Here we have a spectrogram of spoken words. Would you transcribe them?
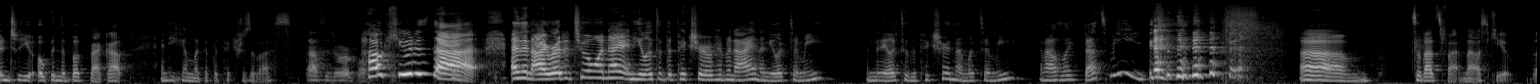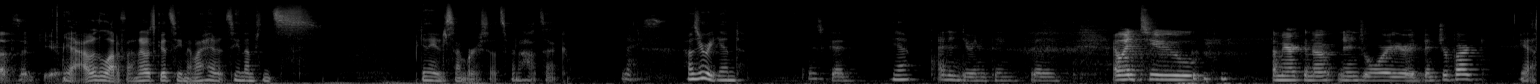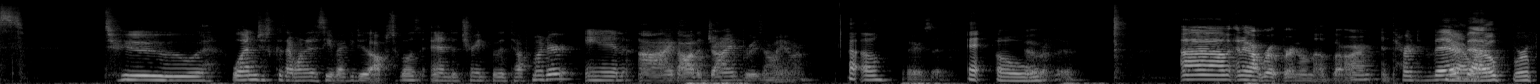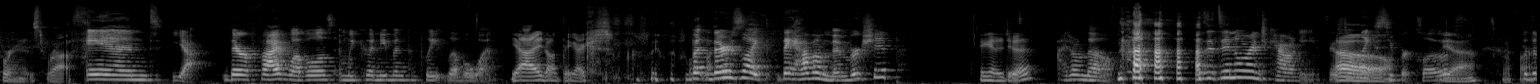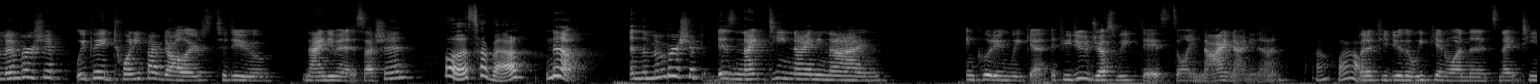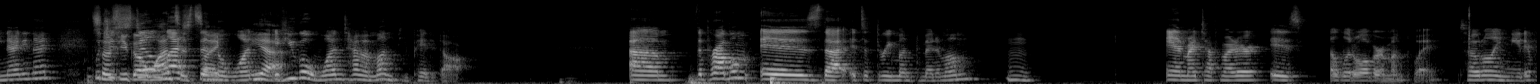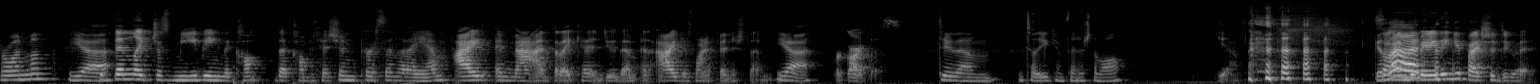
until you open the book back up and he can look at the pictures of us. That's adorable. How cute is that? and then I read it to him one night and he looked at the picture of him and I and then he looked at me and then he looked at the picture and then looked at me and I was like, that's me. um, so that's fun. That was cute. That's so cute. Yeah, it was a lot of fun. It was good seeing them. I haven't seen them since beginning of December, so it's been a hot sec. Nice. How's your weekend? It was good. Yeah. I didn't do anything really. I went to American Ninja Warrior Adventure Park Yes. to one just because I wanted to see if I could do the obstacles and to train for the Tough Mudder, and I got a giant bruise on my arm. Uh oh. Where is it? Uh Oh, right there. Um, and I got rope burn on the other arm. It hurt very Yeah, bad. rope rope burn is rough. And yeah, there are five levels, and we couldn't even complete level one. Yeah, I don't think I could. But there's like they have a membership. Are you gonna do it? I don't know because it's in Orange County. So it's not like Oh, super close. Yeah, it's kind of far. But the membership, we paid twenty five dollars to do ninety minute session. oh, that's not bad. No, and the membership is nineteen ninety nine, including weekend. If you do just weekdays, it's only nine ninety nine. Oh wow. But if you do the weekend one, then it's nineteen ninety nine, which So is if you go still once, less than the like- one. yeah. If you go one time a month, you paid it off. Um, the problem is that it's a three month minimum, Mm. and my Tough Mudder is a little over a month away, would need it for one month. yeah. But then, like, just me being the comp- the competition person that I am, I am mad that I couldn't do them, and I just want to finish them Yeah. regardless. Do them until you can finish them all. Yeah. So luck. I'm debating if I should do it.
